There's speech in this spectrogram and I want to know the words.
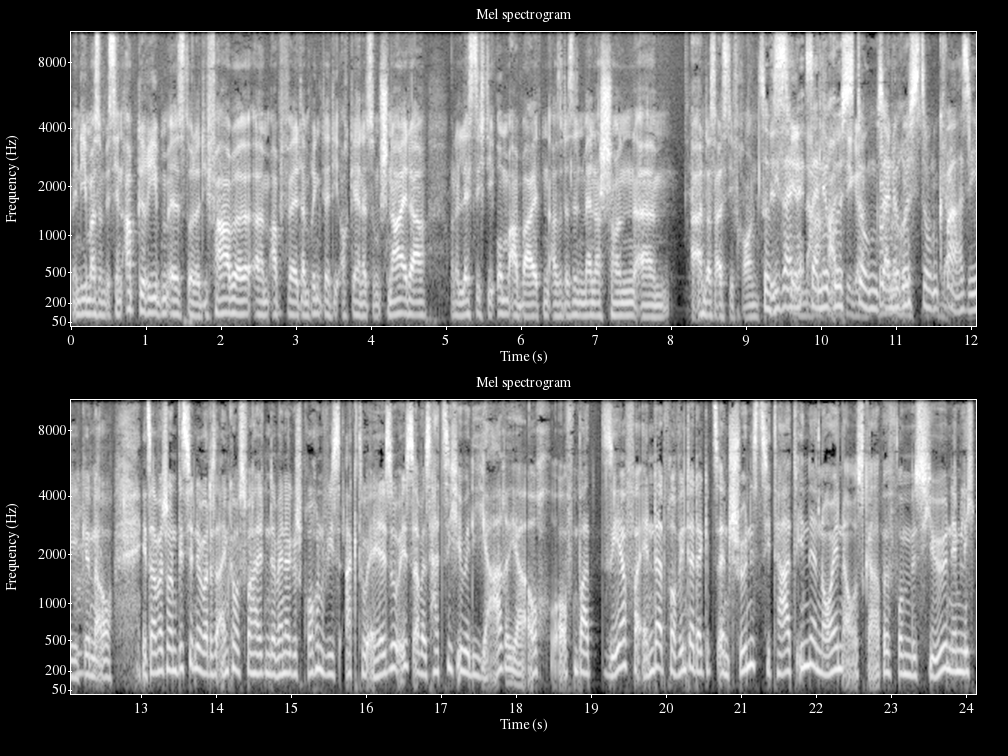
wenn die mal so ein bisschen abgerieben ist oder die Farbe ähm, abfällt, dann bringt er die auch gerne zum Schneider oder lässt sich die umarbeiten. Also da sind Männer schon ähm, Anders als die Frauen. So wie seine, seine Rüstung, seine Rüstung quasi, ja. genau. Jetzt haben wir schon ein bisschen über das Einkaufsverhalten der Männer gesprochen, wie es aktuell so ist, aber es hat sich über die Jahre ja auch offenbar sehr verändert. Frau Winter, da gibt es ein schönes Zitat in der neuen Ausgabe von Monsieur, nämlich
